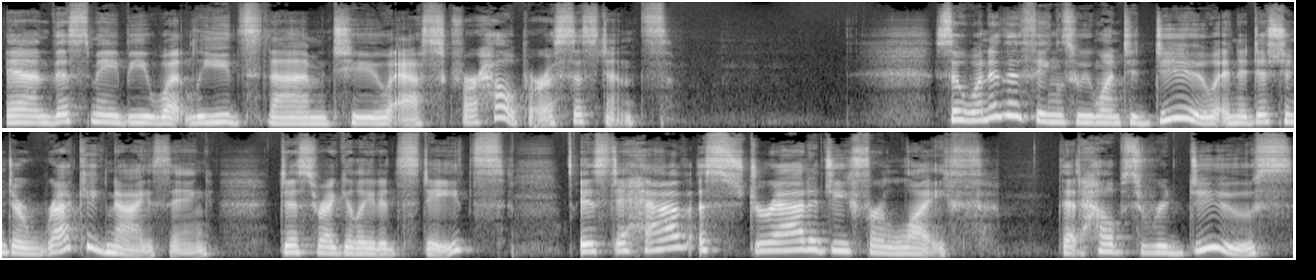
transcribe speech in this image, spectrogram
And this may be what leads them to ask for help or assistance. So, one of the things we want to do, in addition to recognizing dysregulated states, is to have a strategy for life that helps reduce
